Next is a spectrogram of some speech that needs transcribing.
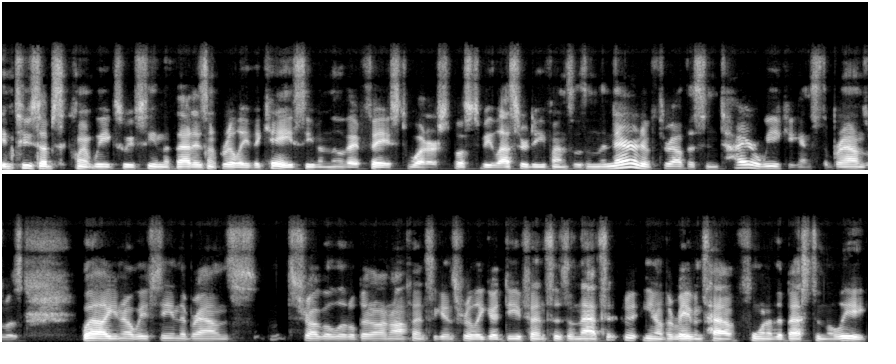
In two subsequent weeks, we've seen that that isn't really the case, even though they've faced what are supposed to be lesser defenses. And the narrative throughout this entire week against the Browns was well, you know, we've seen the Browns struggle a little bit on offense against really good defenses, and that's, you know, the Ravens have one of the best in the league.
